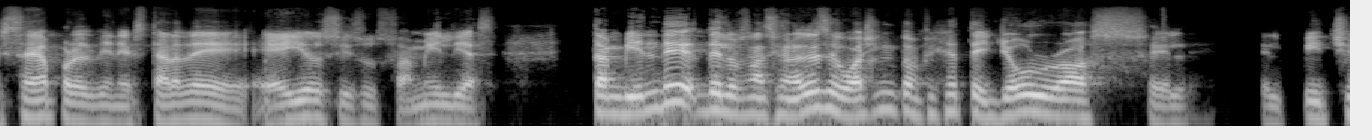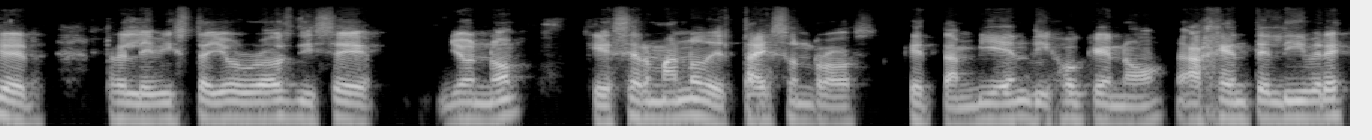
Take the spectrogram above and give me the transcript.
sea por el bienestar de ellos y sus familias. También de, los nacionales de Washington, fíjate, Joe Ross, el, el pitcher relevista Joe Ross, dice, yo no, que es hermano de Tyson Ross, que también dijo que no, agente libre,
